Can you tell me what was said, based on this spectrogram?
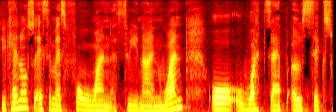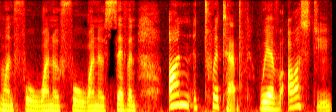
You can also SMS 41391 or WhatsApp 0614 On Twitter, we have asked you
